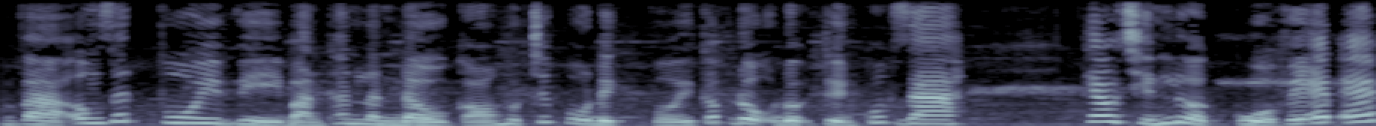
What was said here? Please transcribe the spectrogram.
và ông rất vui vì bản thân lần đầu có một chức vô địch với cấp độ đội tuyển quốc gia. Theo chiến lược của VFF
